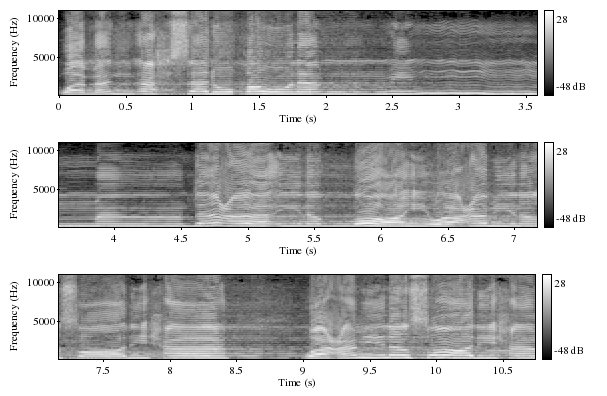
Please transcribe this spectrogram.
ومن أحسن قولا ممن دعا إلى الله وعمل صالحا وعمل صالحا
